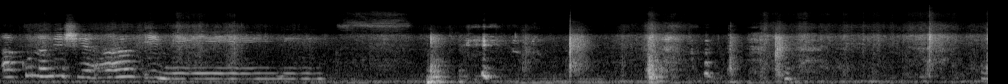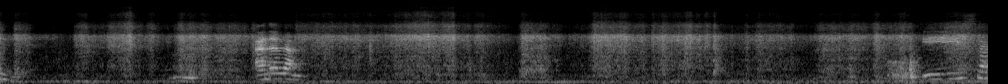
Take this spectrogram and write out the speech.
ako na ni siya i-mix. Ano lang. Isa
